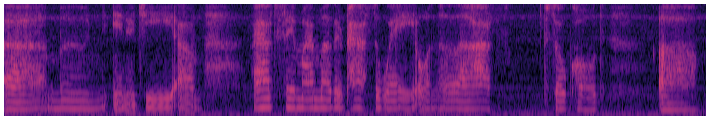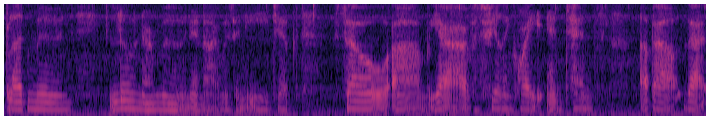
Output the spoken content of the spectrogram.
uh, moon energy. Um, I have to say, my mother passed away on the last so called uh, blood moon, lunar moon, and I was in Egypt. So, um, yeah, I was feeling quite intense about that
